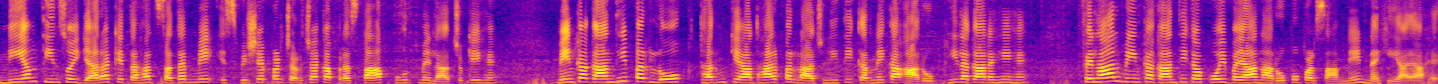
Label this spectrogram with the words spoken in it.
नियम 311 के तहत सदन में इस विषय पर चर्चा का प्रस्ताव पूर्व में ला चुके हैं। मेनका गांधी पर लोग धर्म के आधार पर राजनीति करने का आरोप भी लगा रहे हैं। फ़िलहाल मेनका गांधी का कोई बयान आरोपों पर सामने नहीं आया है।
